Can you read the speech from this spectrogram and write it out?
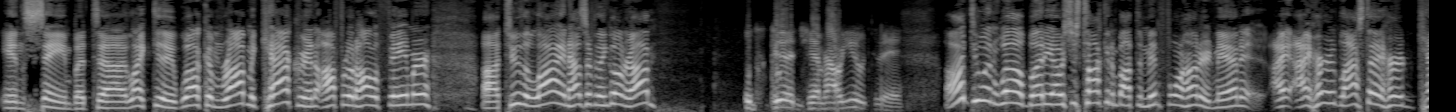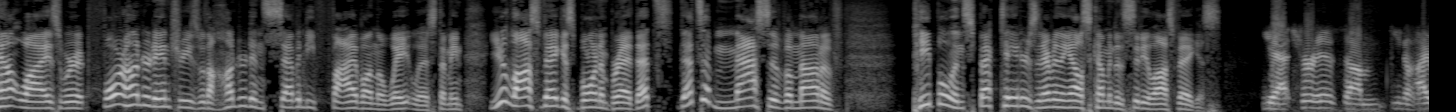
insane. But uh, I'd like to welcome Rob MacCachren, Off-Road Hall of Famer, uh, to the line. How's everything going, Rob? It's good, Jim. How are you today? Oh, doing well, buddy. I was just talking about the Mint 400, man. I, I heard last I heard count wise, we're at 400 entries with 175 on the wait list. I mean, you're Las Vegas born and bred. That's that's a massive amount of people and spectators and everything else coming to the city of Las Vegas. Yeah, it sure is. Um, you know, I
